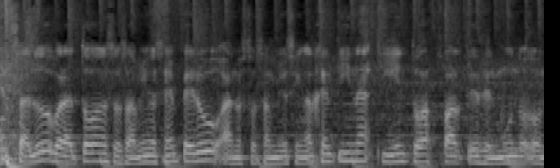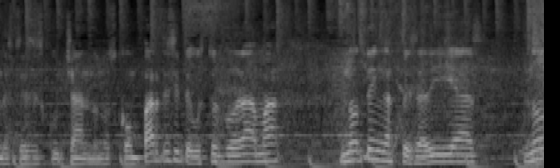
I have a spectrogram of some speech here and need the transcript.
Un saludo para todos nuestros amigos en Perú, a nuestros amigos en Argentina y en todas partes del mundo donde estés escuchando. Nos comparte si te gustó el programa, no tengas pesadillas, no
